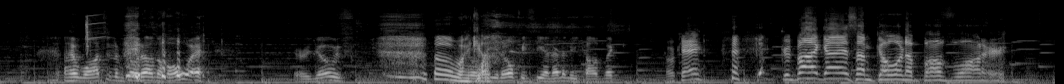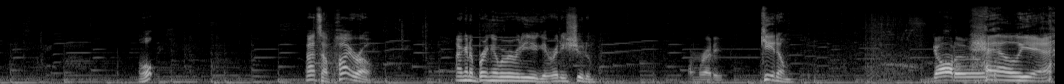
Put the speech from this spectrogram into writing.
I'm watching him go down the hallway. There he goes. Oh my We'll let god. you know if we see an enemy cosmic. Okay. Goodbye, guys. I'm going above water. Oh. That's a pyro. I'm gonna bring him over to you. Get ready to shoot him. I'm ready. Get him. Got him. Hell yeah.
